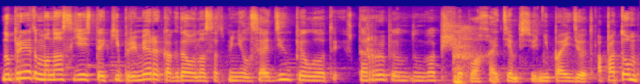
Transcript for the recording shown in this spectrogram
Но при этом у нас есть такие примеры, когда у нас отменился один пилот, и второй пилот, ну, вообще плохая тема, все не пойдет. А потом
